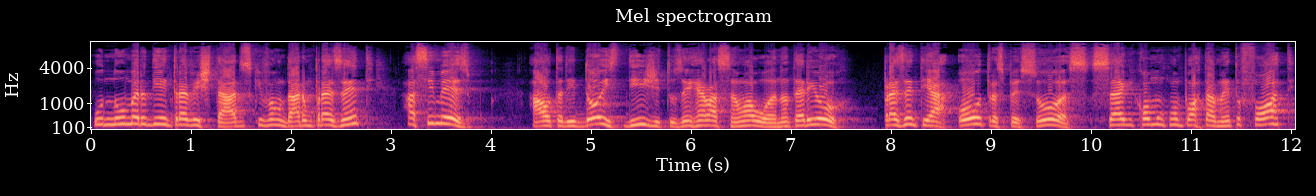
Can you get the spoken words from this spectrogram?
o número de entrevistados que vão dar um presente a si mesmo, alta de dois dígitos em relação ao ano anterior. Presentear outras pessoas segue como um comportamento forte,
